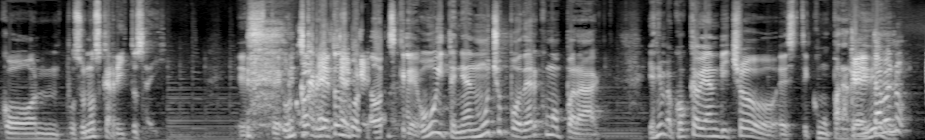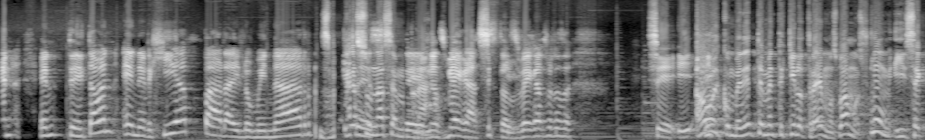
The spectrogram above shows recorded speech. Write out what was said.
con, pues, unos carritos ahí. Este, unos carritos que- voladores que, uy, tenían mucho poder como para, ya ni me acuerdo que habían dicho, este, como para Que necesitaban, en- en- necesitaban energía para iluminar Las Vegas una este, semana. Las Vegas. Las Vegas. una Sí, y, oh, y convenientemente aquí lo traemos, vamos, pum, y sé,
